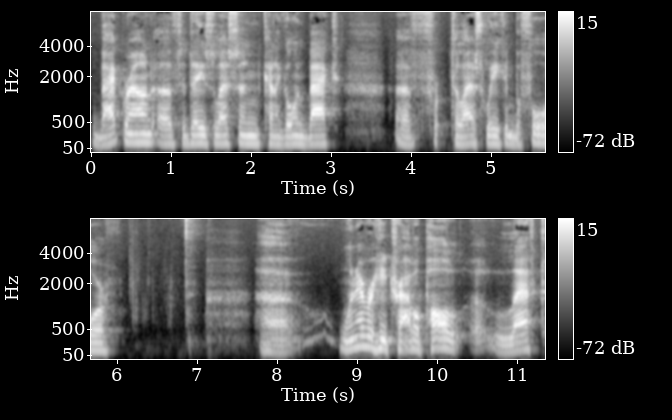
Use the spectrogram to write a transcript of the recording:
background of today's lesson, kind of going back uh, for, to last week and before, uh, whenever he traveled, Paul uh, left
